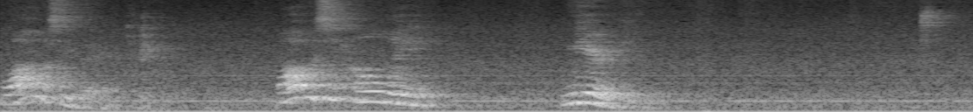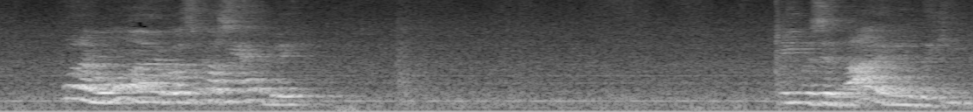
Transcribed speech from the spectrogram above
Why was he there? Why was he only near king. Well, number one, it wasn't because he had to be. He was invited into the kingdom.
